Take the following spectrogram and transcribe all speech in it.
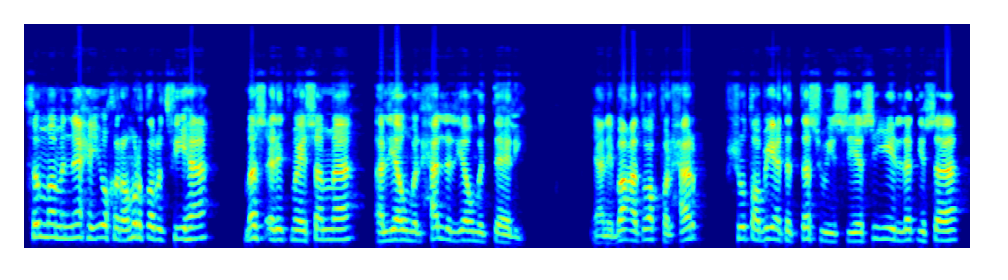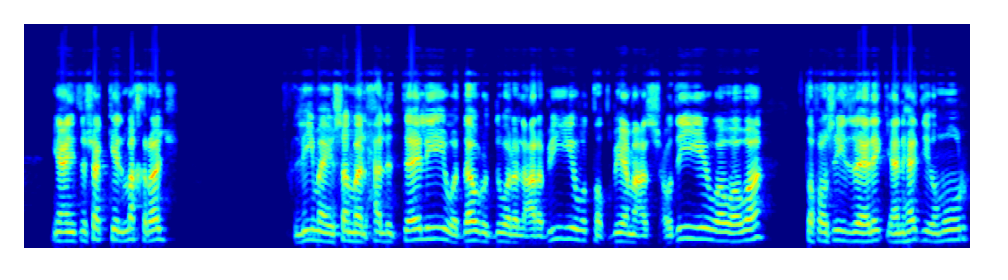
ثم من ناحية أخرى مرتبط فيها مسألة ما يسمى اليوم الحل اليوم التالي. يعني بعد وقف الحرب شو طبيعة التسوية السياسية التي س يعني تشكل مخرج لما يسمى الحل التالي ودور الدول العربية والتطبيع مع السعودية و تفاصيل ذلك. يعني هذه أمور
